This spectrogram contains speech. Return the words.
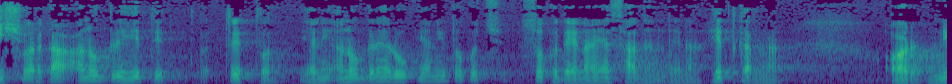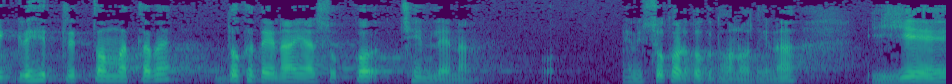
ईश्वर का अनुग्रहित्व यानी अनुग्रह रूप, यानी तो कुछ सुख देना या साधन देना, हित करना। और निगृहित्व मतलब है दुख देना या सुख को छीन लेना, यानी सुख और दुख दोनों देना, ये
